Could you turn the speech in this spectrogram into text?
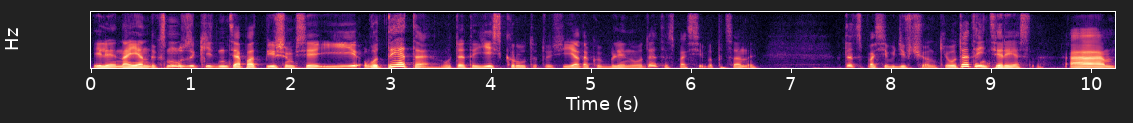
или на Яндекс Музыке на тебя подпишемся. И вот это, вот это есть круто. То есть я такой, блин, вот это спасибо, пацаны. Вот это спасибо, девчонки. Вот это интересно. А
